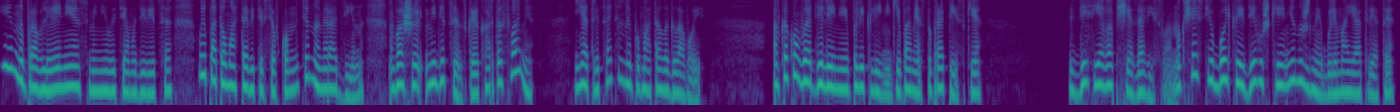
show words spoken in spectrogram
и направление, сменила тему девица. Вы потом оставите все в комнате номер один. Ваша медицинская карта с вами? Я отрицательно помотала головой. «А в каком вы отделении поликлиники по месту прописки?» Здесь я вообще зависла, но, к счастью, бойкой девушке не нужны были мои ответы.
